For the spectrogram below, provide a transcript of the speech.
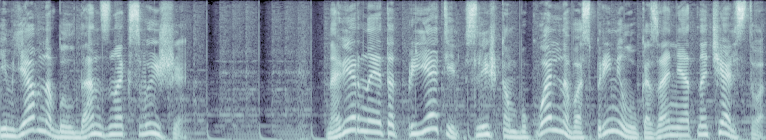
Им явно был дан знак свыше. Наверное, этот приятель слишком буквально воспринял указания от начальства.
